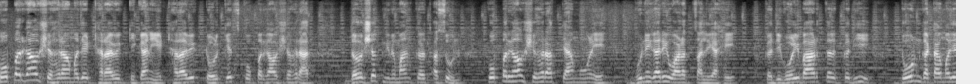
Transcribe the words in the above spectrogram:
कोपरगाव शहरामध्ये ठराविक ठिकाणी ठराविक टोळकेच कोपरगाव शहरात दहशत निर्माण करत असून कोपरगाव शहरात त्यामुळे गुन्हेगारी वाढत चालली आहे. कधी गोळीबार तर कधी दोन गटामध्ये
